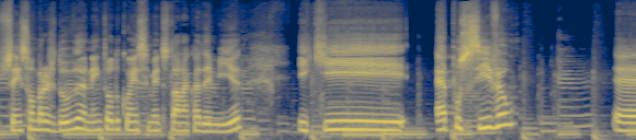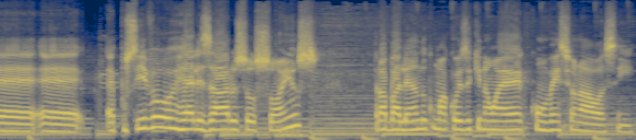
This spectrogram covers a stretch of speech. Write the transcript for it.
sem sombra de dúvida, nem todo conhecimento está na academia, e que é possível é, é, é possível realizar os seus sonhos trabalhando com uma coisa que não é convencional, assim.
